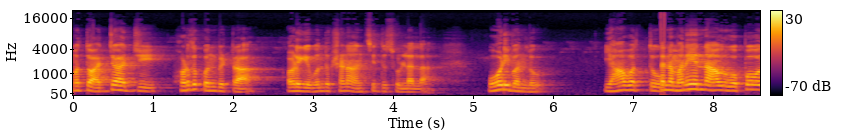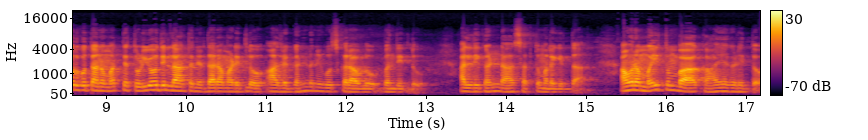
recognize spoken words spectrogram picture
ಮತ್ತು ಅಜ್ಜ, ಅಜ್ಜಿ ಹೊಡೆದು ಕೊಂದ್ಬಿಟ್ರ. ಅವಳಿಗೆ ಒಂದು ಕ್ಷಣ ಅನಿಸಿದ್ದು ಸುಳ್ಳಲ್ಲ. ಓಡಿ ಬಂದಳು ಯಾವತ್ತು ತನ್ನ ಮನೆಯನ್ನು ಅವರು ಒಪ್ಪೋವರೆಗೂ ತಾನು ಮತ್ತೆ ತುಳಿಯೋದಿಲ್ಲ ಅಂತ ನಿರ್ಧಾರ ಮಾಡಿದ್ಲು. ಆದರೆ ಗಂಡನಿಗೋಸ್ಕರ ಅವಳು ಬಂದಿದ್ಲು. ಅಲ್ಲಿ ಗಂಡ ಸತ್ತು ಮಲಗಿದ್ದ. ಅವನ ಮೈ ತುಂಬ ಗಾಯಗಳಿದ್ದು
